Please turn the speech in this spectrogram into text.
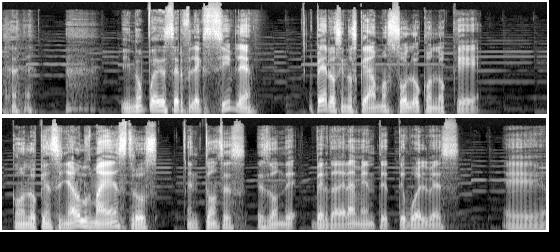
y no puedes ser flexible. Pero si nos quedamos solo con lo que con lo que enseñaron los maestros, entonces es donde verdaderamente te vuelves eh,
